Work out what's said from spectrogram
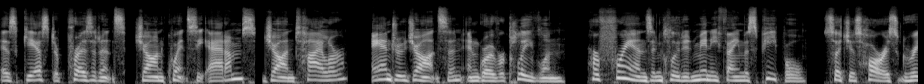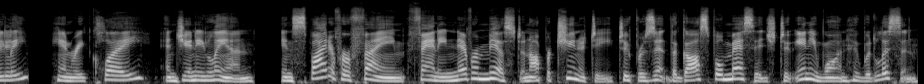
as guest of Presidents John Quincy Adams, John Tyler, Andrew Johnson, and Grover Cleveland. Her friends included many famous people, such as Horace Greeley, Henry Clay, and Jenny Lind. In spite of her fame, Fanny never missed an opportunity to present the gospel message to anyone who would listen.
